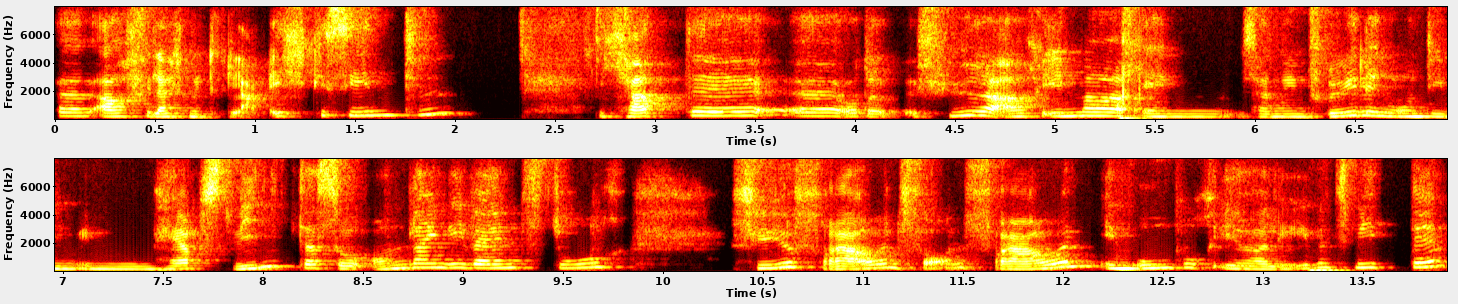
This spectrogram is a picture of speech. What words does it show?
äh, auch vielleicht mit Gleichgesinnten. Ich hatte äh, oder führe auch immer im, sagen wir, im Frühling und im, im Herbst, Winter so Online-Events durch für Frauen von Frauen im Umbruch ihrer Lebensmitte.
